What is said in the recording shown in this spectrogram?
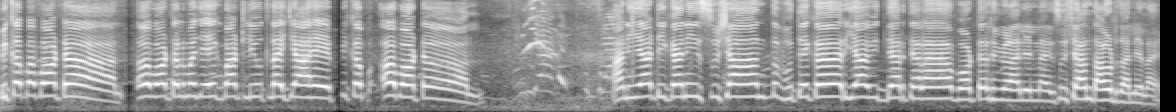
Pick up a bottle a bottle म्हणजे एक बाटली उचलायची आहे. पिकअप अ बॉटल आणि या ठिकाणी सुशांत भुतेकर या विद्यार्थ्याला बॉटल मिळालेली नाही. सुशांत आउट झालेला आहे.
